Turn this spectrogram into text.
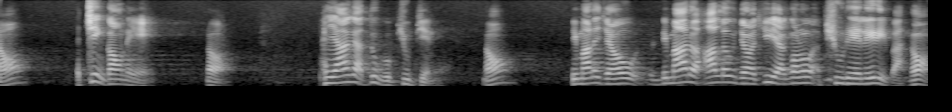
နော်အကျင့်ကောင်းတယ်နော်ဘုရားကသူ့ကိုပြုပြင်တယ်နော်ဒီမှာလေကျွန်တော်ဒီမှာတော့အားလုံးကျွန်တော်ကြည့်ရအကုန်လုံးအဖြူတယ်လေးတွေပါနော်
